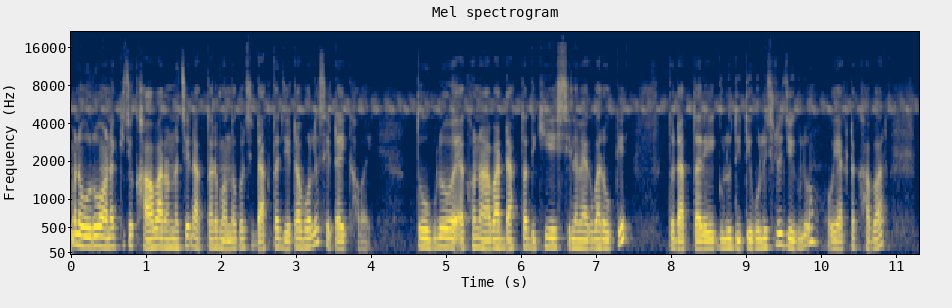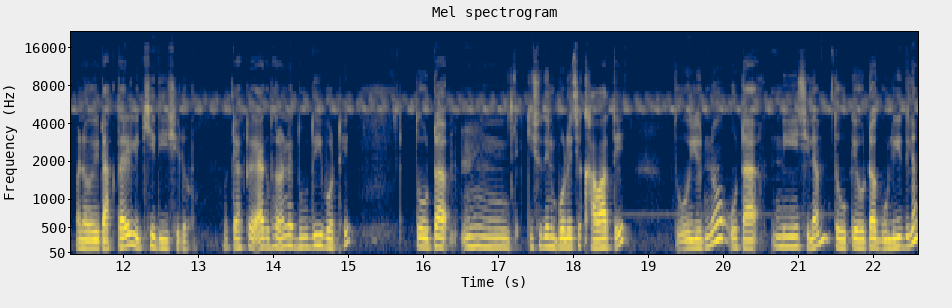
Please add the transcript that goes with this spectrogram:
মানে ওরও অনেক কিছু খাওয়া বারণ আছে, ডাক্তারে বন্ধ করেছে, ডাক্তার যেটা বলে সেটাই খাওয়ায়। তো ওগুলো এখন আবার ডাক্তার দেখিয়ে এসেছিলাম একবার ওকে। তো ডাক্তার এগুলো দিতে বলেছিল যেগুলো ওই একটা খাবার মানে ওই ডাক্তারে লিখিয়ে দিয়েছিল। ওটা একটা এক ধরনের দুধই বটে। তো ওটা কিছুদিন বলেছে খাওয়াতে। তো ওই জন্য ওটা নিয়েছিলাম। তো ওকে ওটা গুলিয়ে দিলাম।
